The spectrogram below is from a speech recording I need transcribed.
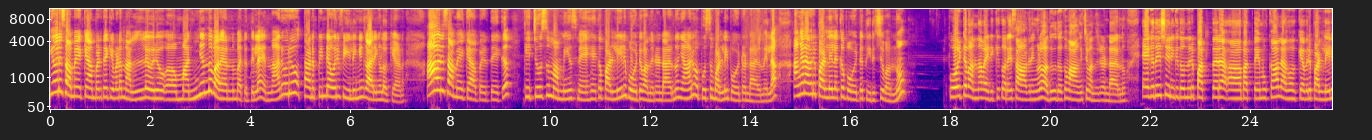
ഈ ഒരു സമയമൊക്കെ ആകുമ്പോഴത്തേക്ക് ഇവിടെ നല്ല ഒരു മഞ്ഞെന്ന് പറയാനൊന്നും പറ്റത്തില്ല. എന്നാലും ഒരു തണുപ്പിന്റെ ഒരു ഫീലിങ്ങും കാര്യങ്ങളൊക്കെയാണ്. ആ ഒരു സമയമൊക്കെ ആകുമ്പോഴത്തേക്ക് കിച്ചൂസും മമ്മിയും സ്നേഹയൊക്കെ പള്ളിയിൽ പോയിട്ട് വന്നിട്ടുണ്ടായിരുന്നു. ഞാനും അപ്പൂസും പള്ളിയിൽ പോയിട്ടുണ്ടായിരുന്നില്ല. അങ്ങനെ അവർ പള്ളിയിലൊക്കെ പോയിട്ട് തിരിച്ചു വന്നു. പോയിട്ട് വന്ന വഴിക്ക് കുറേ സാധനങ്ങളും അതും ഇതൊക്കെ വാങ്ങിച്ച് വന്നിട്ടുണ്ടായിരുന്നു. ഏകദേശം എനിക്ക് തോന്നുന്നു ഒരു പത്തര പത്തേ മുക്കാലാകുമൊക്കെ അവർ പള്ളിയിൽ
